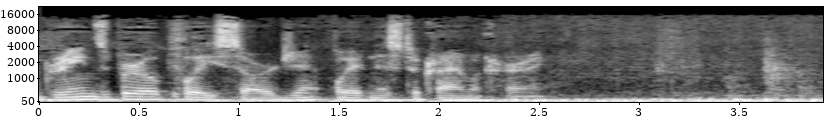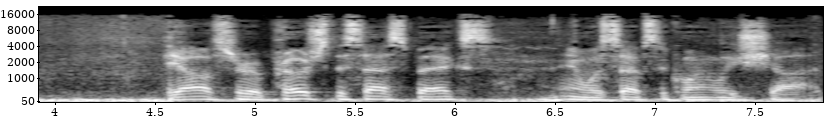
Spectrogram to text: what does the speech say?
Greensboro police sergeant witnessed a crime occurring. The officer approached the suspects and was subsequently shot.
